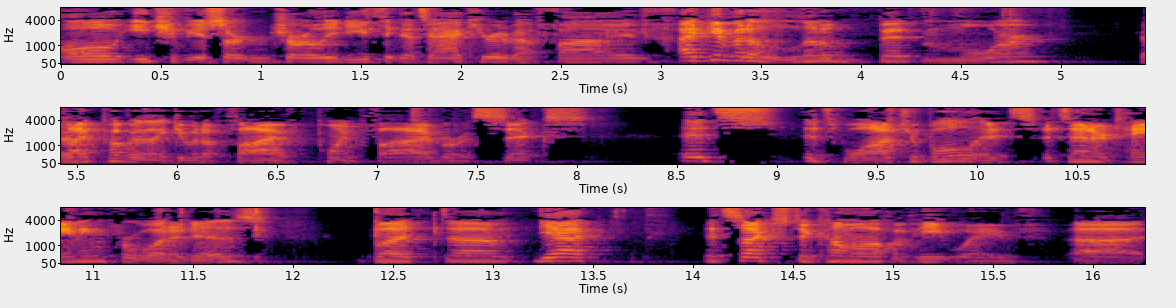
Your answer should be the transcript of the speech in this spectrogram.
all, each of you, certain Charlie? Do you think that's accurate? About five? I'd give it a little bit more. I'd probably like give it a five point five or a six. It's it's watchable. It's it's entertaining for what it is. But um, yeah, it sucks to come off of Heatwave uh,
